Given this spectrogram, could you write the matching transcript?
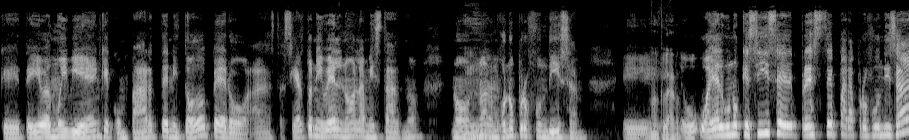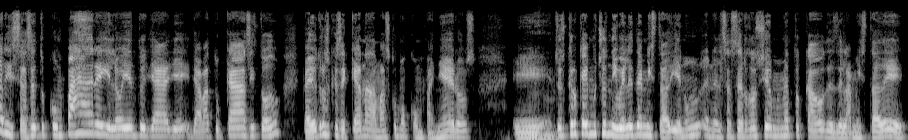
que te llevas muy bien, que comparten y todo, pero hasta cierto nivel, ¿no? La amistad, ¿no? No, no a lo mejor no profundizan. Eh, no, claro. O, hay alguno que sí se preste para profundizar y se hace tu compadre y luego entonces ya, ya va a tu casa y todo, pero hay otros que se quedan nada más como compañeros. Eh, entonces creo que hay muchos niveles de amistad y en, un, en el sacerdocio a mí me ha tocado desde la amistad de,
